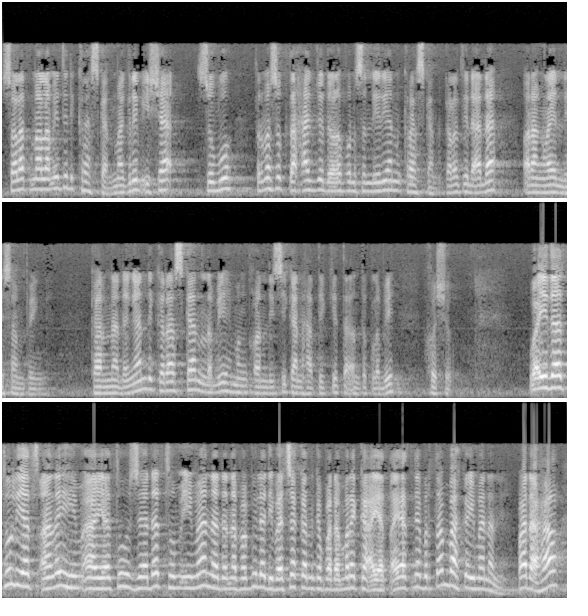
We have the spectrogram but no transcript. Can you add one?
salat malam itu dikeraskan. Maghrib, isya, subuh, termasuk tahajud walaupun sendirian keraskan. Kalau tidak ada orang lain di samping. Karena dengan dikeraskan lebih mengkondisikan hati kita untuk lebih khusyuk. Wa idza tuliyat alaihim ayatu zadatuhum imana dan apabila dibacakan kepada mereka ayat-ayatnya bertambah keimanannya. Padahal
